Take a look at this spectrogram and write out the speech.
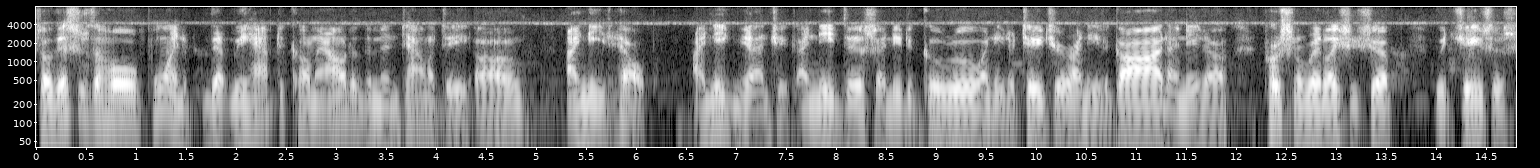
So this is the whole point that we have to come out of the mentality of I need help. I need magic. I need this. I need a guru. I need a teacher. I need a God. I need a personal relationship with Jesus.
